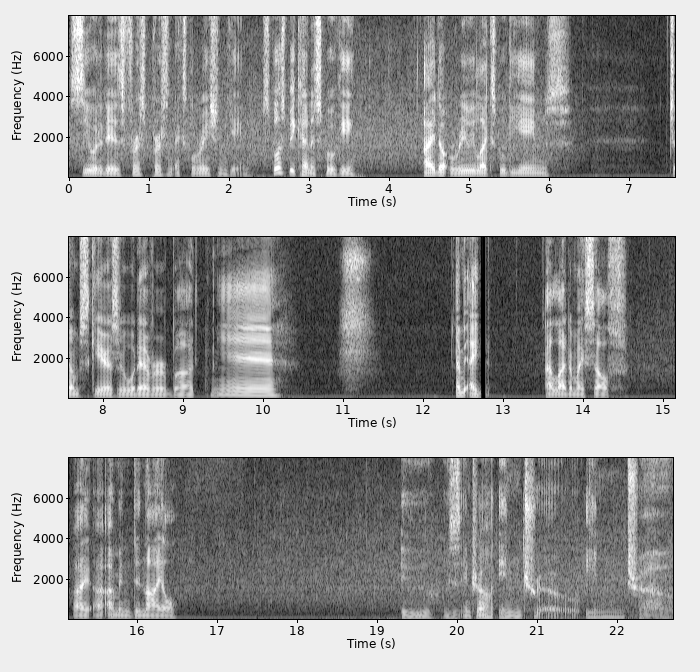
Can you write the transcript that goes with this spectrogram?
see what it is." First-person exploration game. Supposed to be kind of spooky. I don't really like spooky games jump scares or whatever, but yeah. I mean, I I lie to myself. I, I I'm in denial. Ooh, is this intro? Intro, intro.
